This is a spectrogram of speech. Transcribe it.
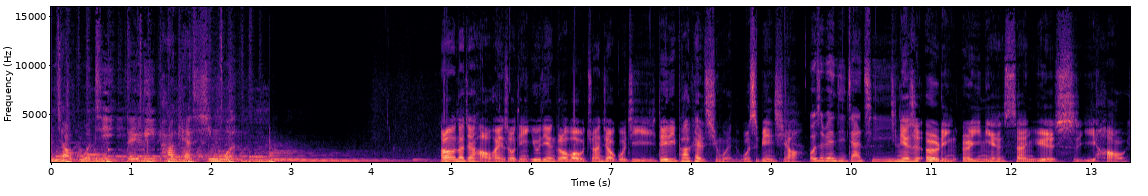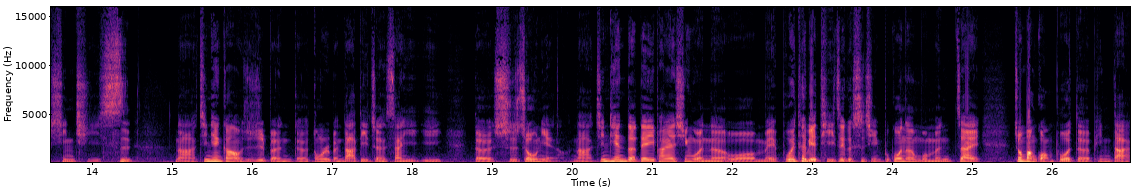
转角国际 Daily Podcast 新闻。Hello，大家好，欢迎收听 UDN Global 转角国际 Daily Podcast 新闻。我是编辑七号，我是编辑佳琪。今天是二零二一年三月十一号，星期四。那今天刚好是日本的东日本大地震三一一的十周年啊。那今天的 Daily Podcast 新闻呢，我没不会特别提这个事情。不过呢，我们在重磅广播的频道。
